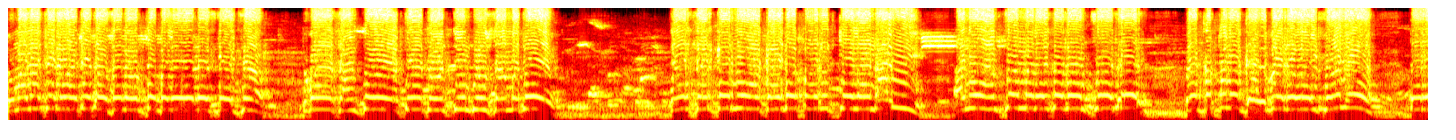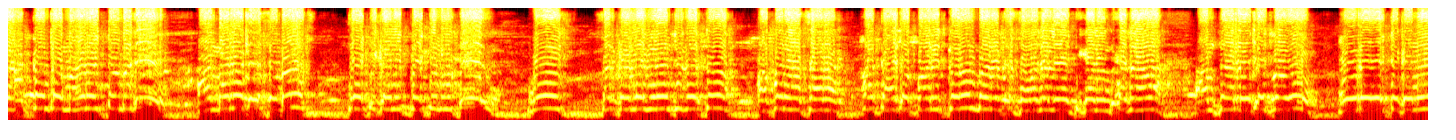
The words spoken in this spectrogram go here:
तुम्हाला जर वाटत असेल आमचं बलिदानच घ्यायचं तुम्हाला सांगतो त्या दोन तीन दिवसामध्ये जर सरकारने हा कायदा पारित केला नाही आणि आमच्या मराठ्यांच्या जर प्रकृतीला गडबड वाईट झालं तर अखंड महाराष्ट्रामध्ये हा मराठा समाज त्या ठिकाणी पेटून मी सरकारला विनंती करतो आपण हा सारा हा कायदा पारित करून मराठा समाजाला या ठिकाणी न्याय आमचा राजेश भाऊ एवढे या ठिकाणी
